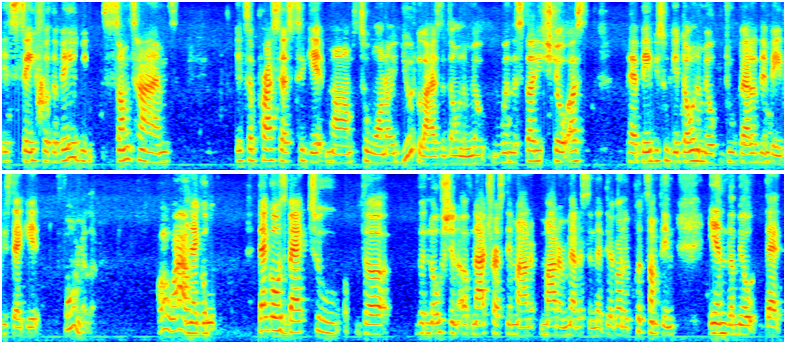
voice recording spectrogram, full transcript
it's safe for the baby, sometimes it's a process to get moms to want to utilize the donor milk. When the studies show us that babies who get donor milk do better than babies that get formula. Oh wow! And that goes that goes back to the the notion of not trusting modern, modern medicine that they're going to put something in the milk that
